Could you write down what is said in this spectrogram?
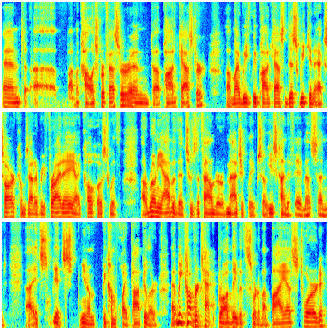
and uh, I'm a college professor and podcaster. Uh, my weekly podcast, This Week in XR, comes out every Friday. I co-host with uh, Rony Abovitz, who's the founder of Magic Leap. So he's kind of famous, and uh, it's it's you know become quite popular. We cover tech broadly with sort of a bias toward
